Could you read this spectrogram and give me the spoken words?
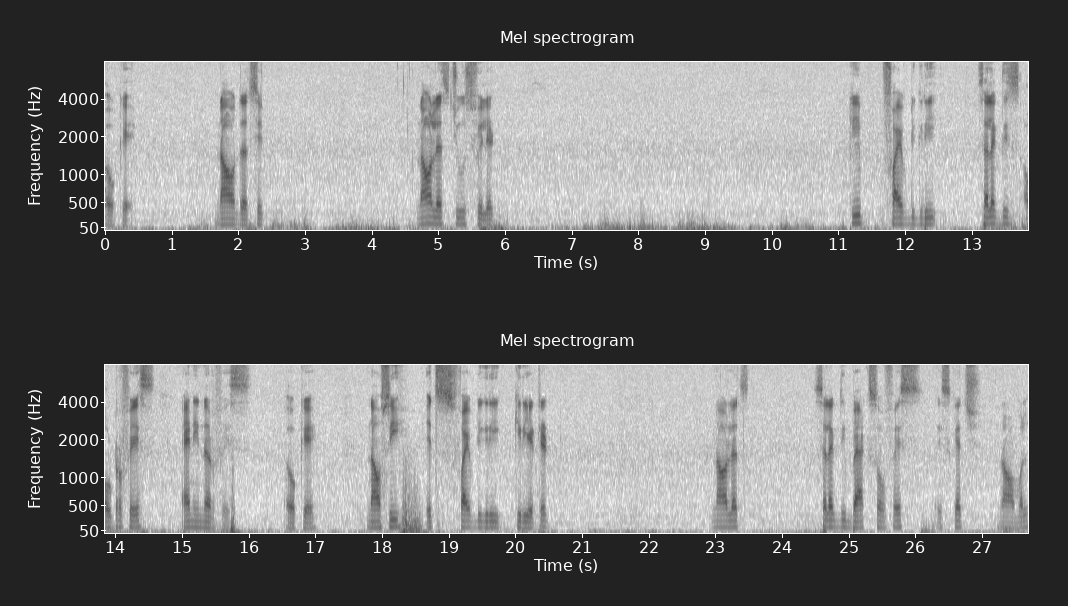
Okay. Now that's it now let's choose fillet. Keep 5 degree select this outer face and inner face. Okay. Now see it's 5 degree created. Now let's select the back surface sketch normal.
